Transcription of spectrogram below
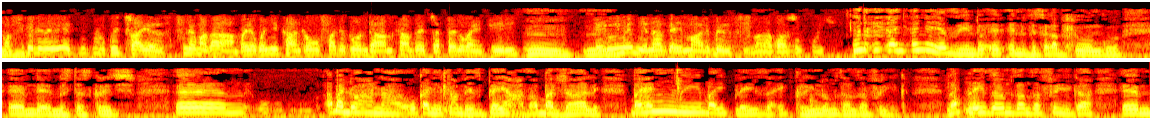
bafikelele e- kwii-trials kufuneka makahambe aye kwenye ikhantri ufake kuloo ndawo mhlawumbi ejapan okanye phini Mm, mm. ngenxeni yena zika imali kube nzima angakwazi ukuya. Into enye- enye yezinto e- endivisa kabuhlungu um mr scritch um abantwana okanye mhlawumbi ezi-players abadlali bayanxiba iblazer egreen yomzantsi afrika. Laa blazer yomzantsi afrika um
